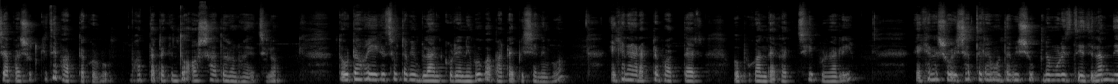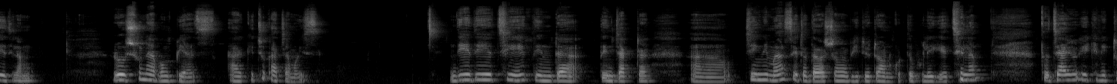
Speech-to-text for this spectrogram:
চাপা শুটকিতে ভর্তা করব। ভর্তাটা কিন্তু অসাধারণ হয়েছিল। তো ওটা হয়ে গেছে, ওটা আমি ব্লান্ড করে নেব বা পাটায় পিষে নেব। এখানে আর একটা ভর্তার উপকরণ দেখাচ্ছি প্রণালী। এখানে সরিষার তেলের মধ্যে আমি শুকনো মরিচ দিয়ে দিলাম দিয়ে দিলাম রসুন এবং পেঁয়াজ আর কিছু কাঁচামরিচ। দিয়ে দিয়েছি তিনটা, তিন চারটা চিংড়ি মাছ। এটা দেওয়ার সময় ভিডিওটা অন করতে ভুলে গিয়েছিলাম। তো যাই হোক, এখানে একটু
